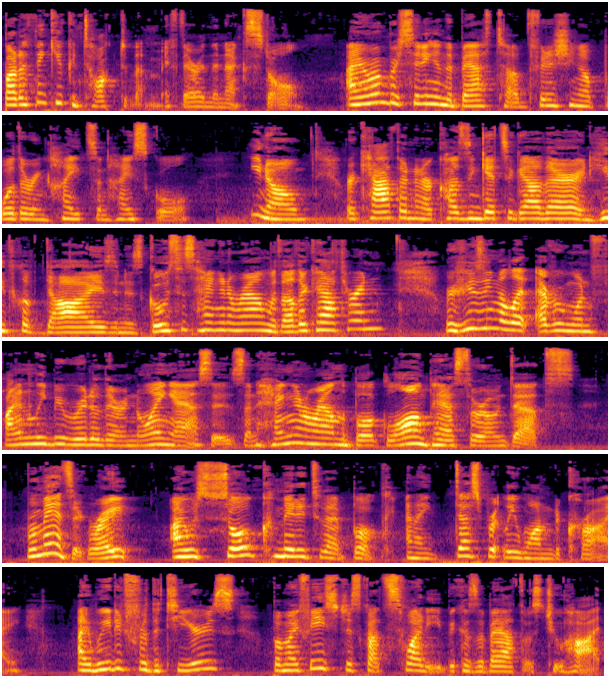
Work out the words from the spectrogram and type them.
But I think you can talk to them if they're in the next stall. I remember sitting in the bathtub finishing up Wuthering Heights in high school. You know, where Catherine and her cousin get together and Heathcliff dies and his ghost is hanging around with other Catherine, refusing to let everyone finally be rid of their annoying asses and hanging around the book long past their own deaths. Romantic, right? I was so committed to that book, and I desperately wanted to cry. I waited for the tears, but my face just got sweaty because the bath was too hot.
